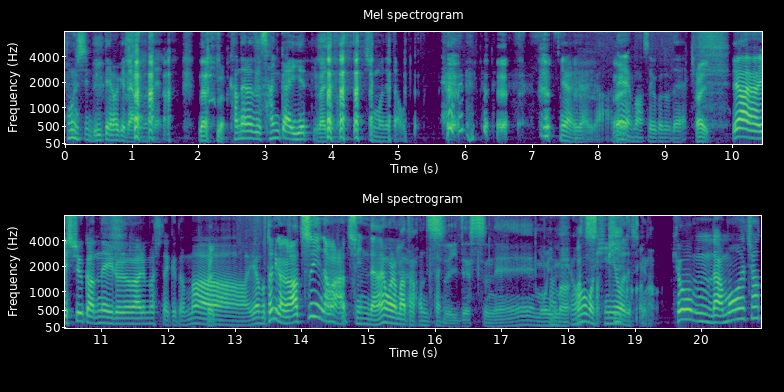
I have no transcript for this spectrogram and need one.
本心で言いたいわけではありません。なるほど。必ず三回言えって言われてます。下ネタを。いやいやいや。ね、はい、まあそういうことで、はい、いや一週間ねいろいろありましたけどまあ、はい、いやもうとにかく暑いのは暑いんだねこれまた本当に。暑いですね。もう今、今日も金曜ですけど。今日うんだもうちょっ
